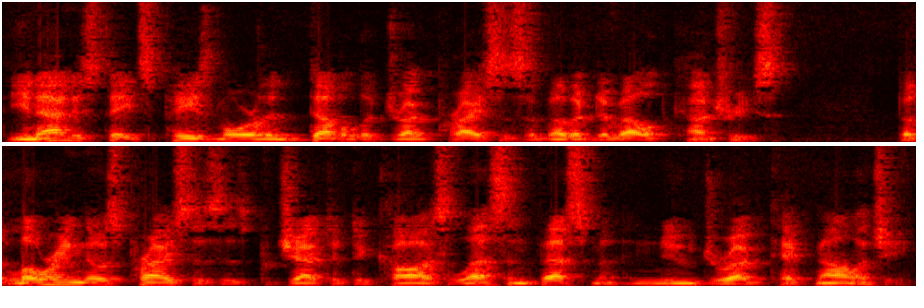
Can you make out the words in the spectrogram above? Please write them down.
The United States pays more than double the drug prices of other developed countries but lowering those prices is projected to cause less investment in new drug technology.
